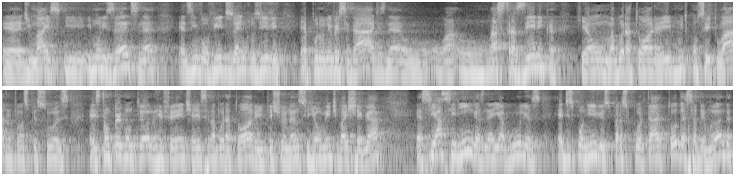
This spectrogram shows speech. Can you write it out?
é, de mais imunizantes, né? É, desenvolvidos aí, inclusive, é, por universidades, né? O, o, o AstraZeneca que é um laboratório aí muito conceituado, então as pessoas é, estão perguntando referente a esse laboratório e questionando se realmente vai chegar. É, se há seringas né, e agulhas é, disponíveis para suportar toda essa demanda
